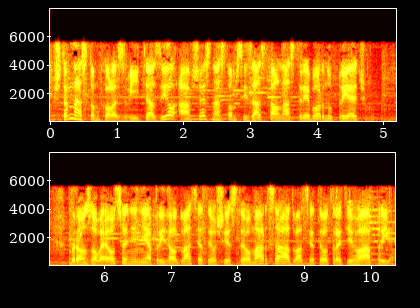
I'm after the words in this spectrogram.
V 14. kole zvíťazil a v 16. si zastal na striebornú priečku. Bronzové ocenenia pridal 26. marca a 23. apríla.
